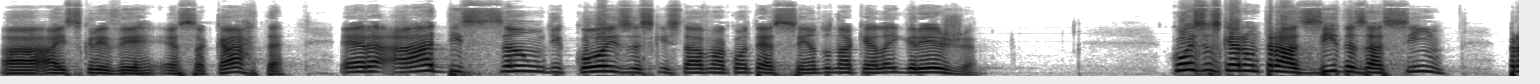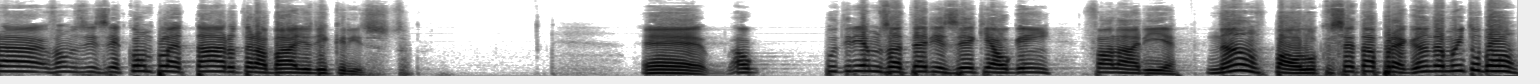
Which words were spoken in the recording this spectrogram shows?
a, a escrever essa carta era a adição de coisas que estavam acontecendo naquela igreja. Coisas que eram trazidas assim para, vamos dizer, completar o trabalho de Cristo. É, poderíamos até dizer que alguém falaria: Não, Paulo, o que você está pregando é muito bom.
